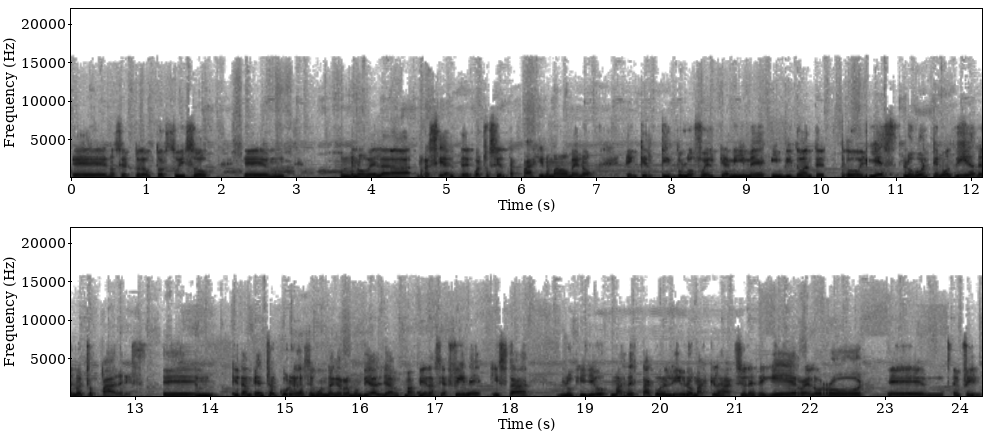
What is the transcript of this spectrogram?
eh, ¿no es cierto?, el autor suizo, em, una novela reciente de 400 páginas más o menos, en que el título fue el que a mí me invitó ante todo, y es Los últimos días de nuestros padres. Eh, que también transcurre en la Segunda Guerra Mundial, ya más bien hacia fines. Quizá lo que yo más destaco del libro, más que las acciones de guerra, el horror, eh, en fin,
